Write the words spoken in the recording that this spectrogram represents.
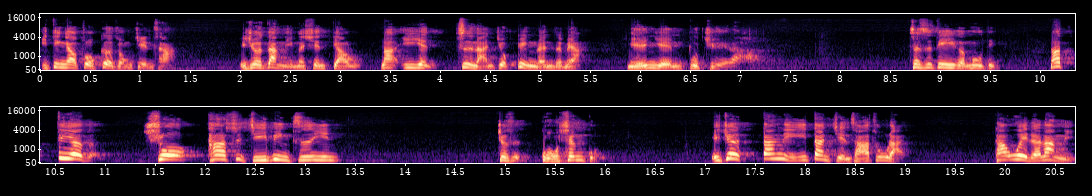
一定要做各种检查，也就让你们先掉入，那医院自然就病人怎么样，源源不绝了。这是第一个目的。那第二个说它是疾病之因，就是果生果。也就当你一旦检查出来，他为了让你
